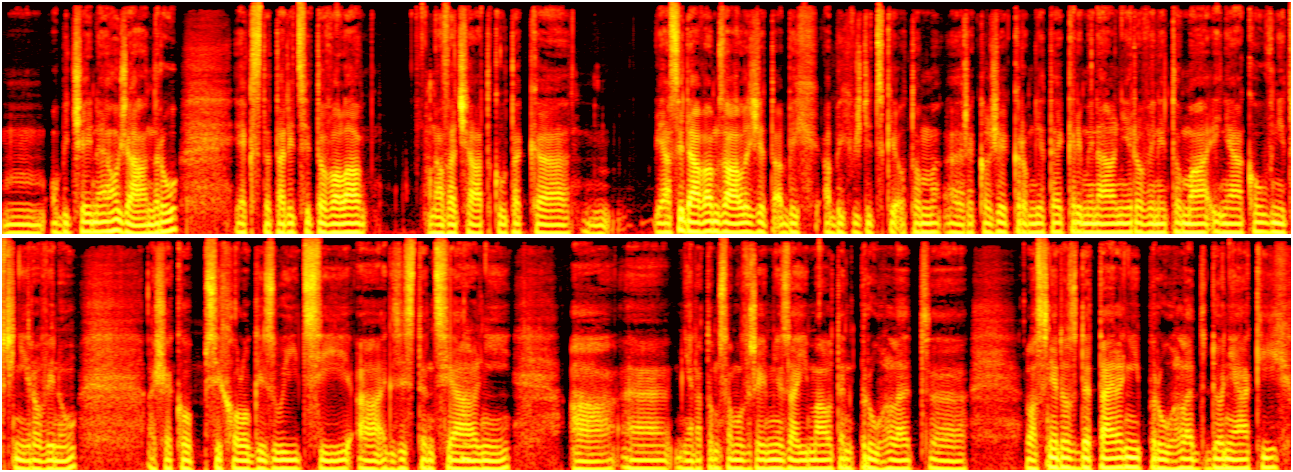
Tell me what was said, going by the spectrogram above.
mm, obyčejného žánru, jak jste tady citovala na začátku, tak mm, já si dávám záležet, abych, abych vždycky o tom řekl, že kromě té kriminální roviny to má i nějakou vnitřní rovinu, až jako psychologizující a existenciální. Hmm. A e, mě na tom samozřejmě zajímal ten průhled, e, vlastně dost detailní průhled do nějakých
